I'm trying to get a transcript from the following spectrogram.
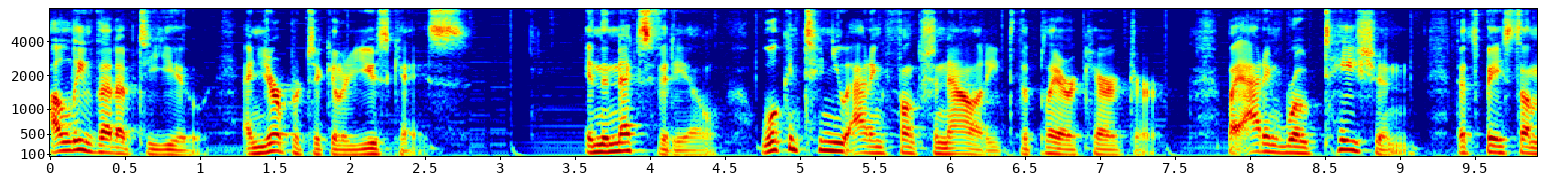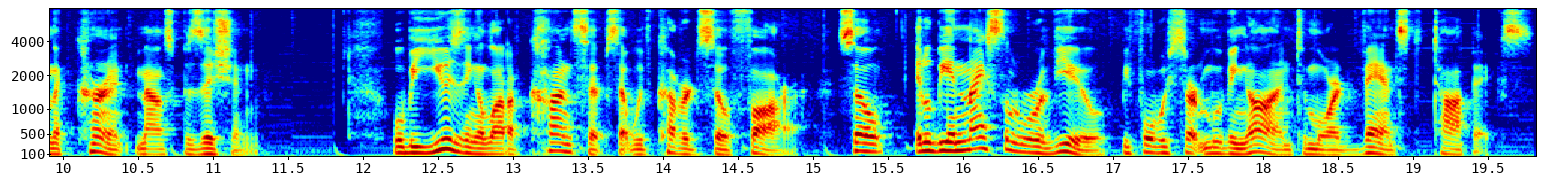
I'll leave that up to you and your particular use case. In the next video, we'll continue adding functionality to the player character by adding rotation that's based on the current mouse position. We'll be using a lot of concepts that we've covered so far, so it'll be a nice little review before we start moving on to more advanced topics.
